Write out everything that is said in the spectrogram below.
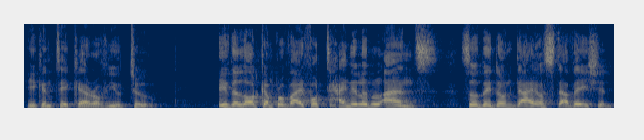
he can take care of you too. If the Lord can provide for tiny little ants so they don't die of starvation,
